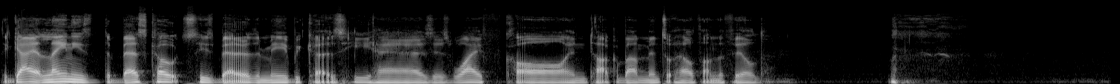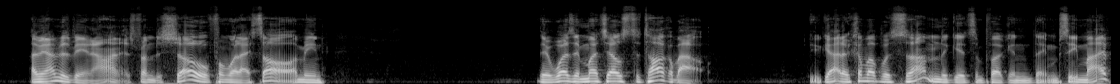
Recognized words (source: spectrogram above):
The guy at Laney's the best coach. He's better than me because he has his wife call and talk about mental health on the field. I mean, I'm just being honest. From the show, from what I saw, I mean, there wasn't much else to talk about you got to come up with something to get some fucking thing. See, my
